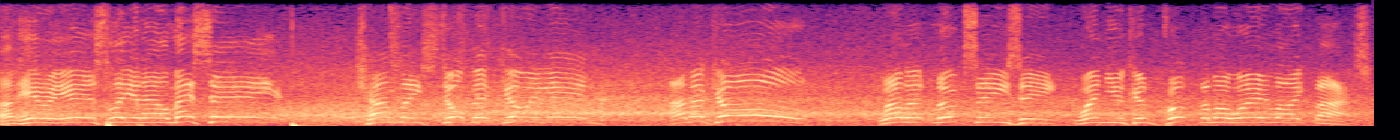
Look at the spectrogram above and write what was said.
And here he is, Lionel Messi. Can they stop it going in? And a goal! Well, it looks easy when you can put them away like that.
